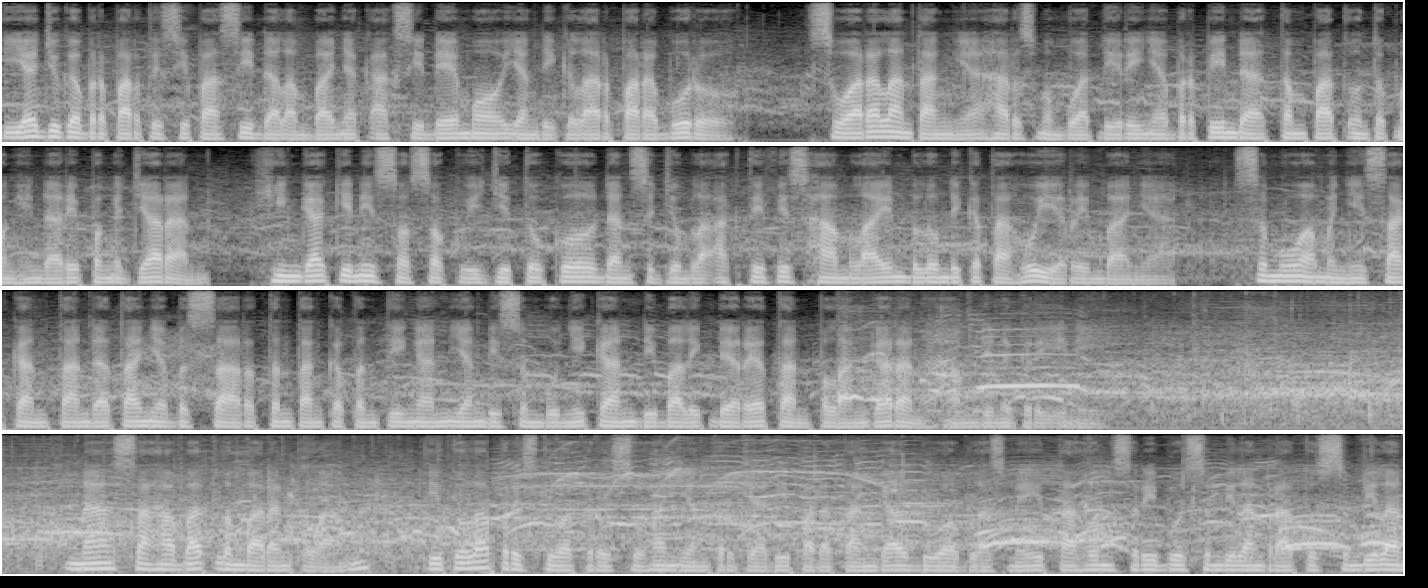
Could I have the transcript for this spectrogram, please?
Ia juga berpartisipasi dalam banyak aksi demo yang digelar para buruh, Suara lantangnya harus membuat dirinya berpindah tempat untuk menghindari pengejaran. Hingga kini sosok Wiji Tukul dan sejumlah aktivis HAM lain belum diketahui rimbanya. Semua menyisakan tanda tanya besar tentang kepentingan yang disembunyikan di balik deretan pelanggaran HAM di negeri ini. Nah sahabat lembaran kelam, itulah peristiwa kerusuhan yang terjadi pada tanggal 12 Mei tahun 1998.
